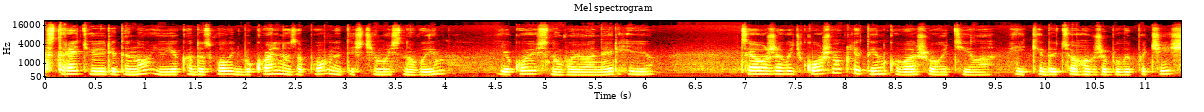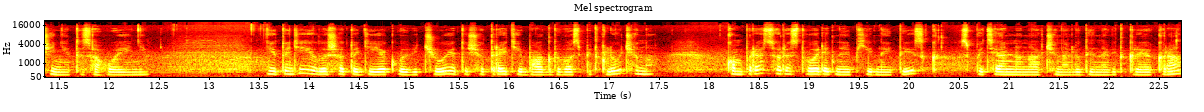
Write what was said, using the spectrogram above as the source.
З третьою рідиною, яка дозволить буквально заповнитись чимось новим, якоюсь новою енергією. Це оживить кожну клітинку вашого тіла, які до цього вже були почищені та загоєні. І тоді, і лише тоді, як ви відчуєте, що третій бак до вас підключено, компресори створять необхідний тиск, спеціально навчена людина відкриє кран,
